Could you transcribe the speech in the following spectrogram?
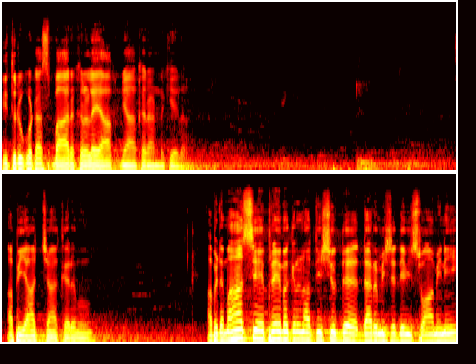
ඉතුරු කොටස් භාර කරලා යාඥා කරන්න කියලා. අපි යාච්ඡා කරමු. අපිට මහත්සේ ප්‍රේම කරන අතිශුද්ධ ධර්මිෂ දෙවි ස්වාමිනී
